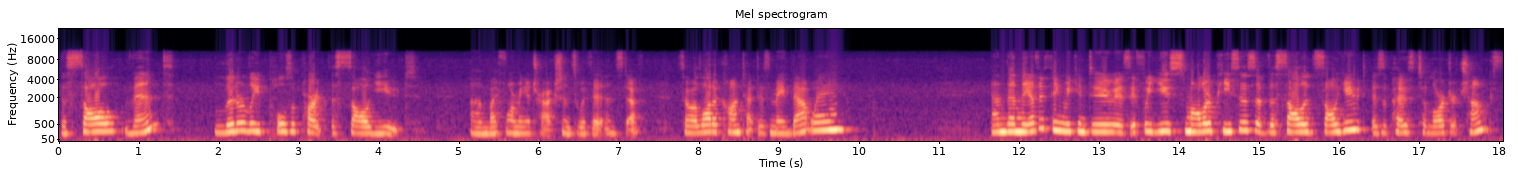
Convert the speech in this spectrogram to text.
The solvent literally pulls apart the solute um, by forming attractions with it and stuff. So a lot of contact is made that way. And then the other thing we can do is if we use smaller pieces of the solid solute as opposed to larger chunks,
